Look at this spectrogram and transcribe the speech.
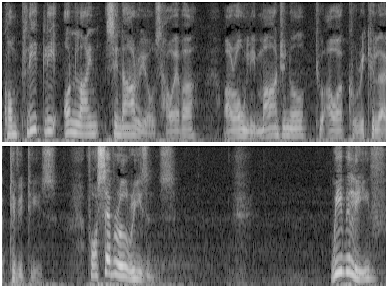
completely online scenarios, however, are only marginal to our curricular activities for several reasons. We believe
